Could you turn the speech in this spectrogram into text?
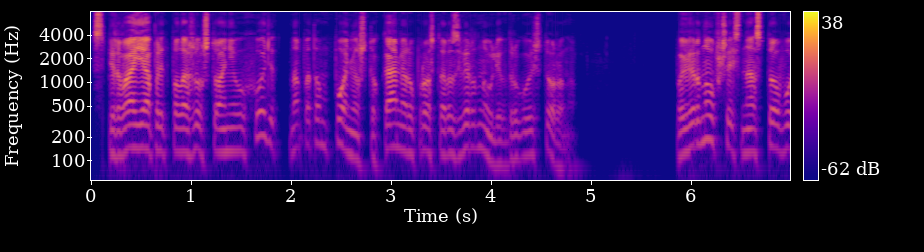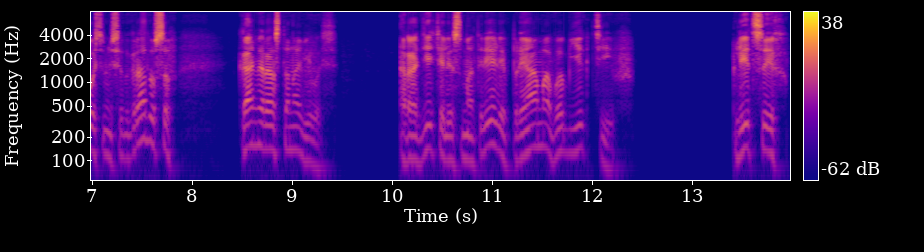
Сперва я предположил, что они уходят, но потом понял, что камеру просто развернули в другую сторону. Повернувшись на 180 градусов, камера остановилась. Родители смотрели прямо в объектив. Лица их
